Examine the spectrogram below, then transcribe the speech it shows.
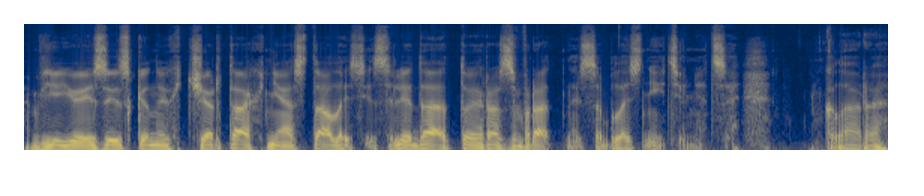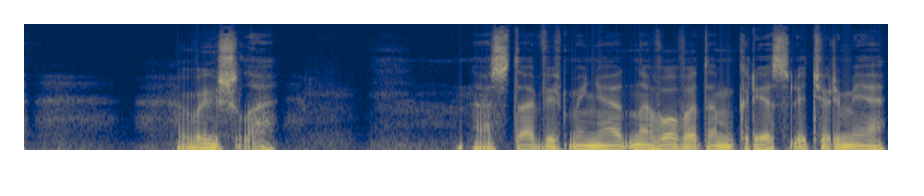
В ее изысканных чертах не осталось и следа той развратной соблазнительницы. Клара вышла, оставив меня одного в этом кресле-тюрьме.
